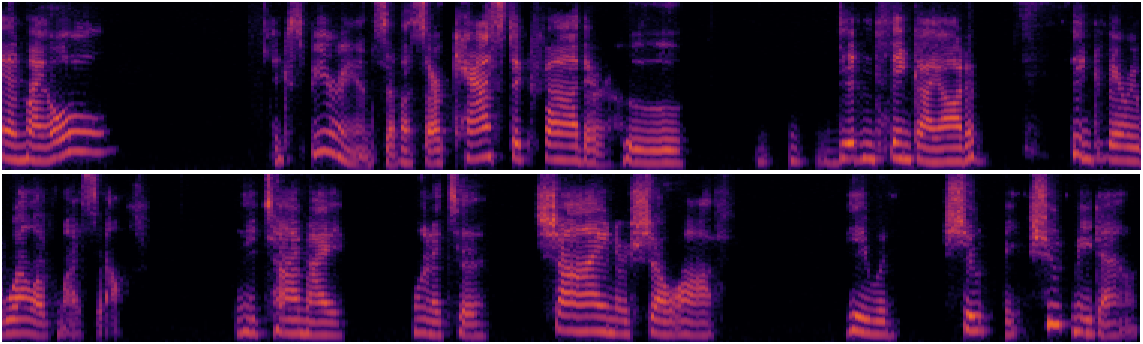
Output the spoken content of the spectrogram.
And my whole experience of a sarcastic father who didn't think I ought to think very well of myself. Anytime I wanted to shine or show off, he would shoot me, shoot me down.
